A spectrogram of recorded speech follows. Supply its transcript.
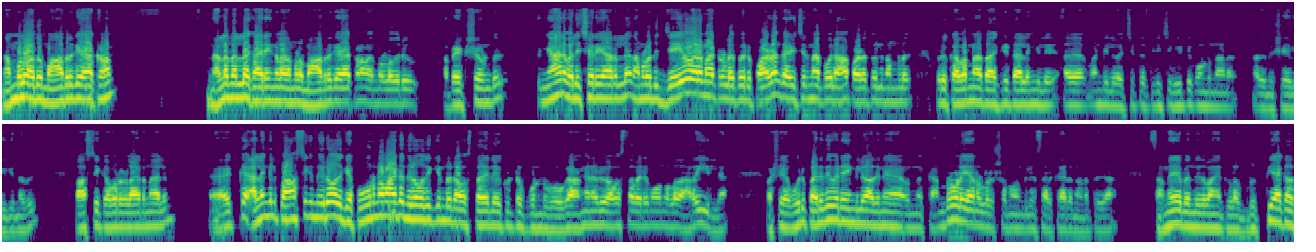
നമ്മളും അത് മാതൃകയാക്കണം. നല്ല നല്ല കാര്യങ്ങളെ നമ്മൾ മാതൃകയാക്കണം എന്നുള്ളതൊരു അപേക്ഷയുണ്ട്. ഞാൻ വലിച്ചെറിയാറില്ല. നമ്മളൊരു ജൈവപരമായിട്ടുള്ള ഇപ്പോൾ ഒരു പഴം കഴിച്ചിരുന്നാൽ പോലും ആ പഴത്തിൽ നമ്മൾ ഒരു കവറിനകത്താക്കിയിട്ട് അല്ലെങ്കിൽ അത് വണ്ടിയിൽ വെച്ചിട്ട് തിരിച്ച് വീട്ടിൽ കൊണ്ടുവന്നാണ് അത് നിക്ഷേപിക്കുന്നത്. പ്ലാസ്റ്റിക് കവറുകളായിരുന്നാലും അല്ലെങ്കിൽ പ്ലാസ്റ്റിക് നിരോധിക്കുക. പൂർണമായിട്ട് നിരോധിക്കേണ്ട ഒരു അവസ്ഥയിലേക്കിട്ട് കൊണ്ടുപോകുക അങ്ങനെ ഒരു അവസ്ഥ വരുമോ എന്നുള്ളത് അറിയില്ല. പക്ഷേ ഒരു പരിധിവരെയെങ്കിലും അതിനെ ഒന്ന് കൺട്രോൾ ചെയ്യാനുള്ള ഒരു ശ്രമമെങ്കിലും സർക്കാർ നടത്തുക. സമയബന്ധിതമായിട്ടുള്ള വൃത്തിയാക്കൽ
